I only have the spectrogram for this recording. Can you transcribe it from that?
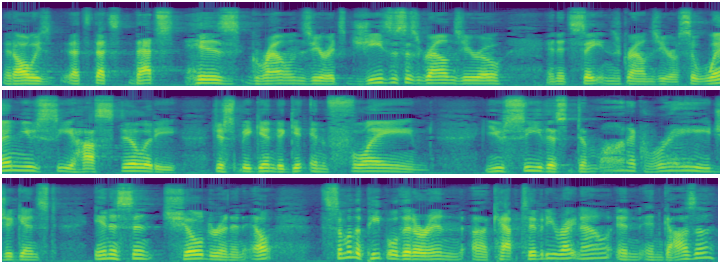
It always that's that's that's his ground zero. It's Jesus' ground zero and it's Satan's ground zero. So when you see hostility just begin to get inflamed, you see this demonic rage against innocent children and el- some of the people that are in uh, captivity right now in, in Gaza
